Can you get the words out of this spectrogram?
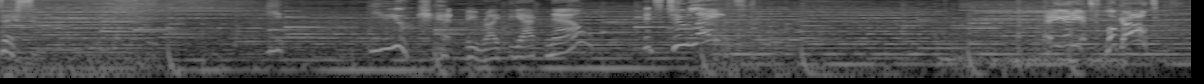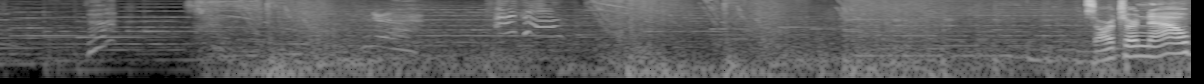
Is this? You, you can't rewrite the act now. It's too late. Hey, idiot! Look out! Huh? It's our turn now.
